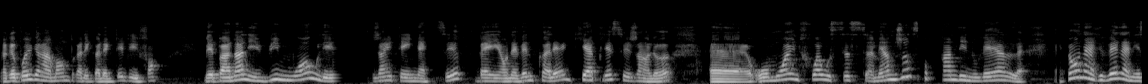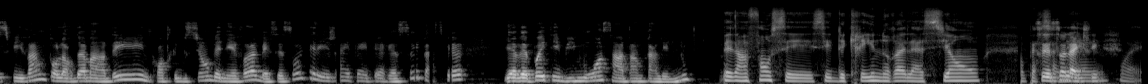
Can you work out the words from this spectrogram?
on n'aurait pas eu grand monde pour aller collecter des fonds. Mais pendant les huit mois où les gens étaient inactifs, ben, on avait une collègue qui appelait ces gens-là euh, au moins une fois ou six semaines juste pour prendre des nouvelles. Quand on arrivait l'année suivante pour leur demander une contribution bénévole, ben, c'est sûr que les gens étaient intéressés parce qu'ils n'avaient pas été huit mois sans entendre parler de nous. Mais dans le fond, c'est de créer une relation C'est ça la clé. Ouais,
